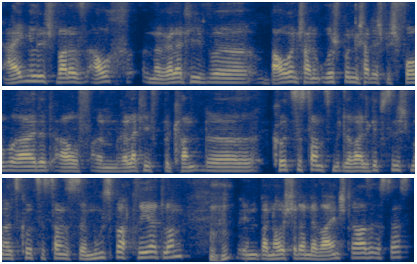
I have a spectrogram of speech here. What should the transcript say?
Eigentlich war das auch eine relative Bauentscheidung. Ursprünglich hatte ich mich vorbereitet auf eine relativ bekannte Kurzdistanz. Mittlerweile gibt es nicht mal als Kurzdistanz, das ist der Moosbach-Triathlon. Mhm. In, bei Neustadt an der Weinstraße ist das.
